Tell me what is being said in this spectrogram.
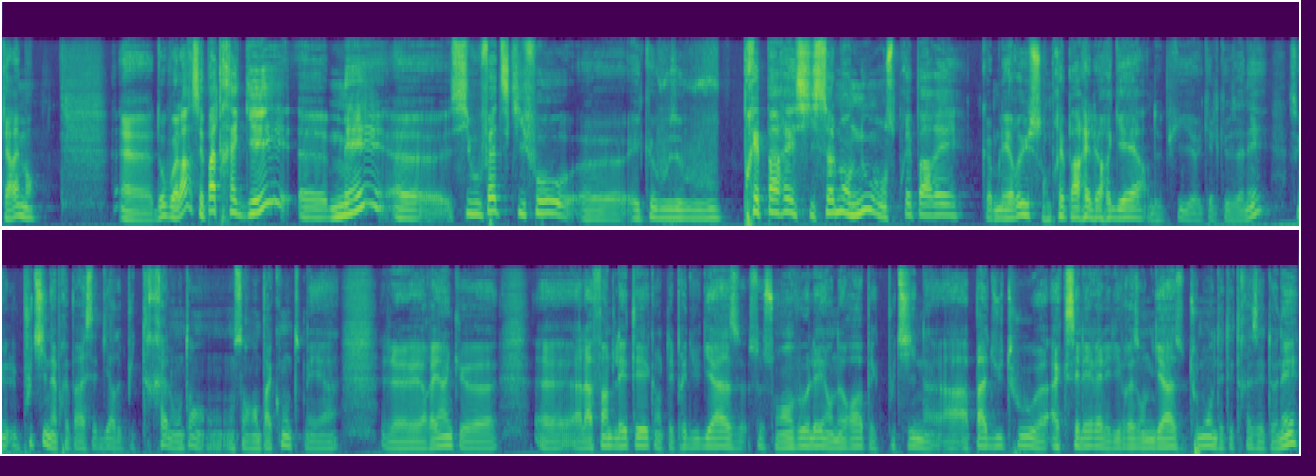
carrément. Euh, donc voilà, c'est pas très gai, euh, mais euh, si vous faites ce qu'il faut et que vous, vous préparez, si seulement nous on se préparait comme les Russes ont préparé leur guerre depuis euh, quelques années, parce que Poutine a préparé cette guerre depuis très longtemps, on, ne s'en rend pas compte, mais euh, rien que à la fin de l'été, quand les prix du gaz se sont envolés en Europe et que Poutine a, pas du tout accéléré les livraisons de gaz, tout le monde était très étonné.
